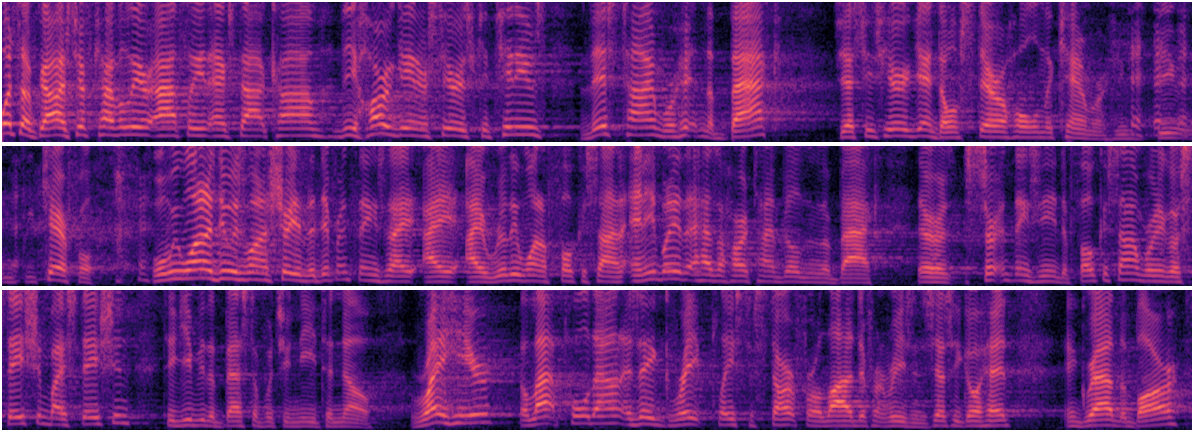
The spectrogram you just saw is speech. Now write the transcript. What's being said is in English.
What's up guys, Jeff Cavaliere, AthleanX.com. The Hard Gainer series continues. This time we're hitting the back. Jesse's here again. Don't stare a hole in the camera. You, be, be, careful. What we want to do is want to show you the different things that I, I, I really want to focus on. Anybody that has a hard time building their back, there are certain things you need to focus on. We're going to go station by station to give you the best of what you need to know. Right here, the lat pull down is a great place to start for a lot of different reasons. Jesse, go ahead and grab the bar.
